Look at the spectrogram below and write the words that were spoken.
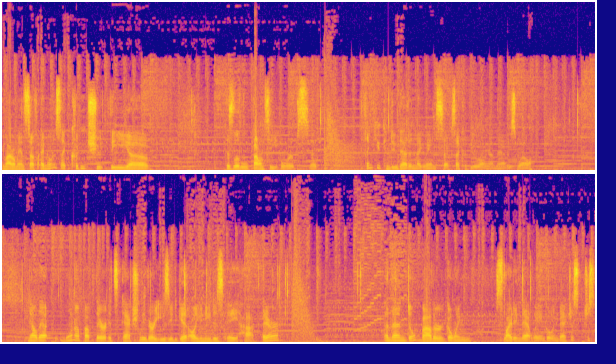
Yamato Man stuff. I noticed I couldn't shoot the uh, his little bouncy orbs. I think you can do that in Mega Man 6. I could be wrong on that as well. Now that one up up there, it's actually very easy to get. All you need is a hop there. And then don't bother going sliding that way and going back. Just just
